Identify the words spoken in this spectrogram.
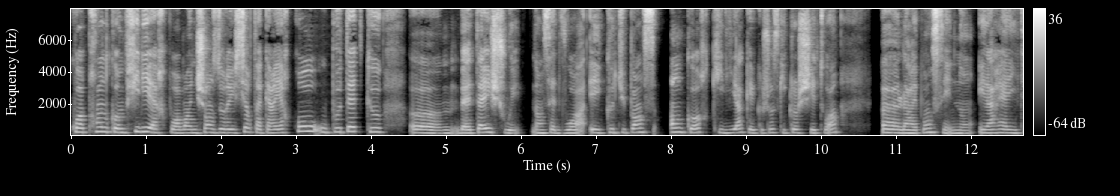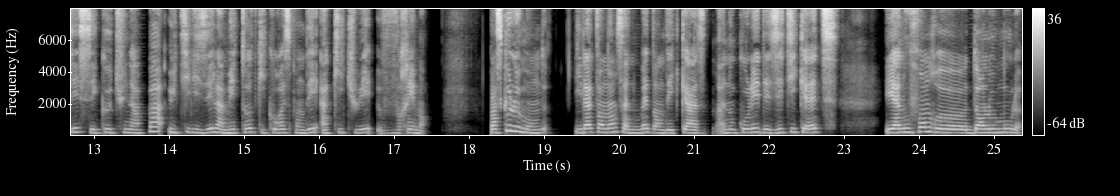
quoi prendre comme filière pour avoir une chance de réussir ta carrière pro, ou peut-être que euh, ben, tu as échoué dans cette voie et que tu penses encore qu'il y a quelque chose qui cloche chez toi? Euh, la réponse est non. Et la réalité, c'est que tu n'as pas utilisé la méthode qui correspondait à qui tu es vraiment. Parce que le monde, il a tendance à nous mettre dans des cases, à nous coller des étiquettes, et à nous fondre euh, dans le moule.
